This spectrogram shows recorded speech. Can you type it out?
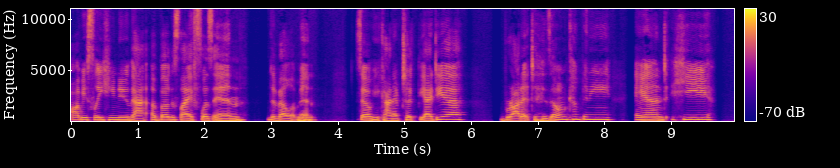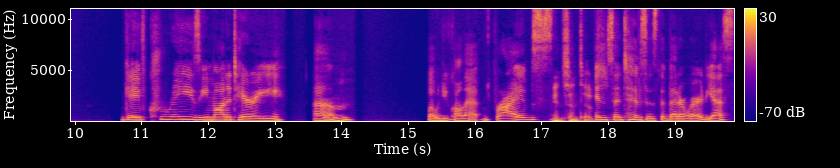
obviously he knew that A Bug's Life was in development. So he kind of took the idea, brought it to his own company, and he gave crazy monetary um what would you call that? Bribes? Incentives. incentives is the better word yes.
